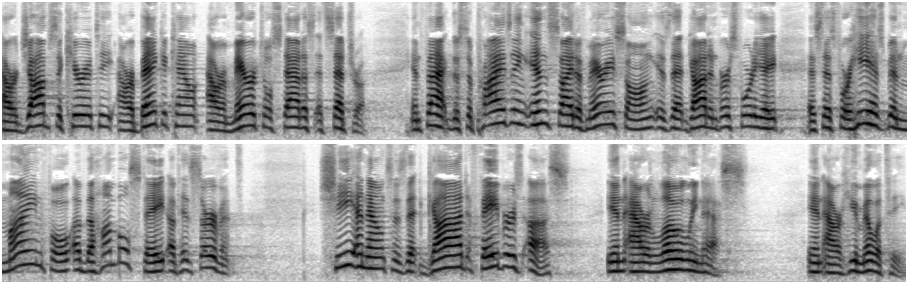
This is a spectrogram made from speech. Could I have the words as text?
our job security, our bank account, our marital status, etc. In fact, the surprising insight of Mary's song is that God, in verse 48, it says, For he has been mindful of the humble state of his servant. She announces that God favors us in our lowliness, in our humility,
